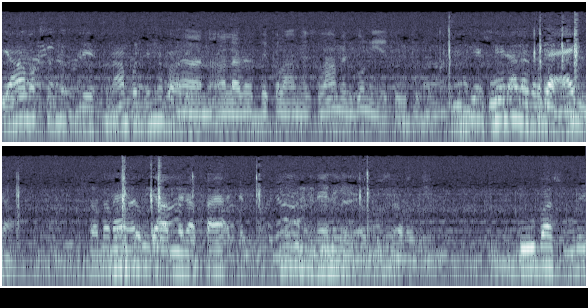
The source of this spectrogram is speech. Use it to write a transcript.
یہاں مقصد میں اسلام پر دن اللہ کلام اسلام ان کو نہیں ہے چھوٹی یہ شیر والا تو ہے ہی نا۔ میں تو کیا میرا سایہ ڈوبا سورج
